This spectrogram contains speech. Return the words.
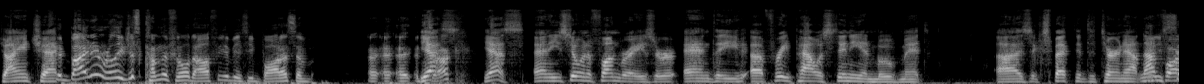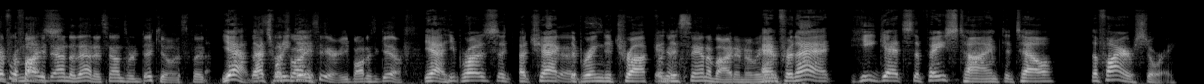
Giant check. Did Biden really just come to Philadelphia because he bought us a, a, a, yes, truck? Yes, and he's doing a fundraiser, and the uh, Free Palestinian movement uh, is expected to turn out not far from us. it down to that, it sounds ridiculous, but Yeah, that's what he why did. he's here. He bought his gift. Yeah, he brought us a, a check Yeah, to bring the truck, and, it- Santa Biden over here. and for that he gets the FaceTime to tell the fire story.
